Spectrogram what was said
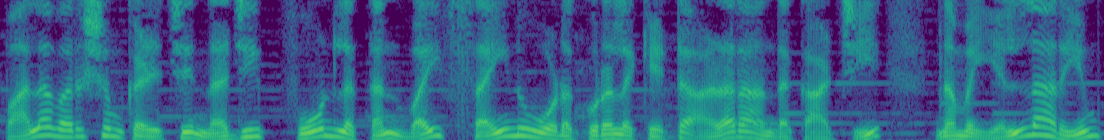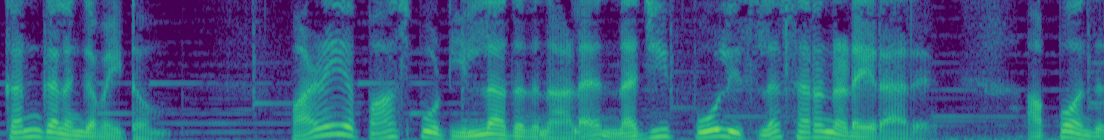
பல வருஷம் கழிச்சு நஜீப் போன்ல தன் வைஃப் சைனுவோட குரலை கேட்டு அழற அந்த காட்சி நம்ம எல்லாரையும் கண்கலங்க வைட்டோம் பழைய பாஸ்போர்ட் இல்லாததுனால நஜீப் போலீஸ்ல சரணடைறாரு அப்போ அந்த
